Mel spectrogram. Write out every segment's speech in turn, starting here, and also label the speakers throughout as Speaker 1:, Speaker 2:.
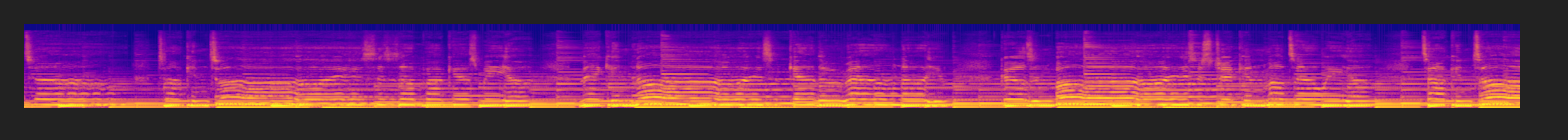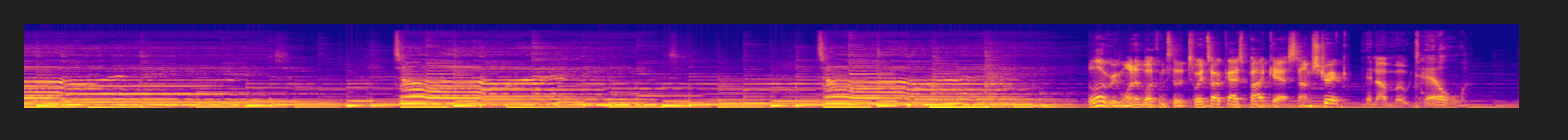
Speaker 1: Motel, talking toys. This is our podcast. We are making noise. So gather round, all you girls and boys. We're Strick and motel. We are talking toys. Toys. Toys.
Speaker 2: Hello, everyone, and welcome to the Toy Talk Guys podcast. I'm Strick.
Speaker 3: And I'm motel.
